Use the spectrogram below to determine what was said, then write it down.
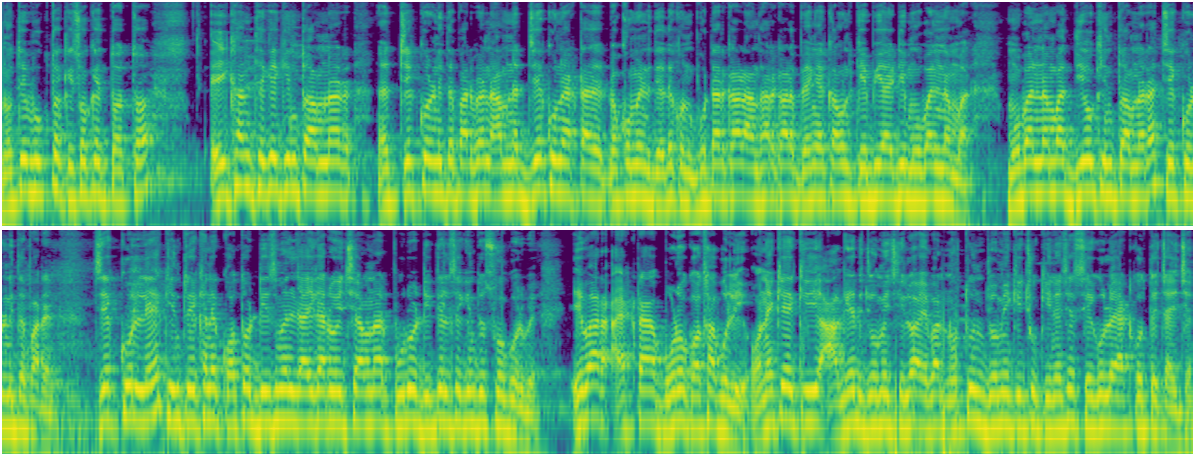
নথিভুক্ত কৃষকের তথ্য এইখান থেকে কিন্তু আপনার চেক করে নিতে পারবেন। আপনার যে কোনো একটা ডকুমেন্ট দিয়ে। দেখুন voter card Aadhaar card bank account কেবিআইডি মোবাইল নাম্বার মোবাইল নাম্বার দিয়েও কিন্তু আপনারা চেক করে নিতে পারেন। চেক করলে কিন্তু এখানে কত ডিসমেল জায়গা রয়েছে আপনার, পুরো ডিটেলসে কিন্তু শো করবে। এবার একটা বড় কথা বলি। অনেকে কি আগের জমি ছিল, এবার নতুন জমি কিছু কিনেছে, সেগুলো অ্যাড করতে চাইছেন।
